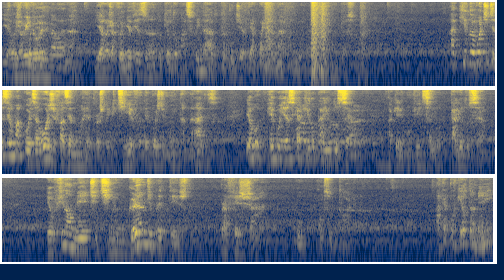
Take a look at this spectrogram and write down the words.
E ela, já foi, na hora. E ela já foi me avisando que eu tomasse cuidado, que eu podia até apanhar na rua. Aquilo eu vou te dizer uma coisa, hoje fazendo uma retrospectiva, depois de muita análise, eu reconheço que aquilo caiu do céu. Aquele convite saiu, caiu do céu. Eu finalmente tinha um grande pretexto para fechar o consultório. Até porque eu também,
